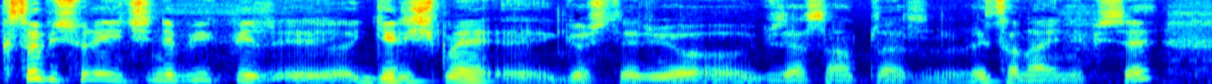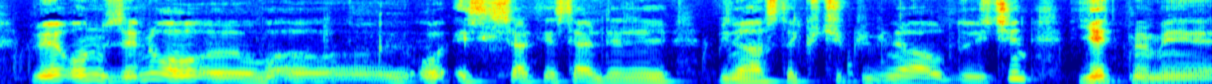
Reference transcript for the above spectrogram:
kısa bir süre içinde büyük bir e, gelişme e, gösteriyor Güzel Sanatlar ve Sanayi Nefise. Ve onun üzerine o, o, o eski şark eserleri binası da küçük bir bina olduğu için yetmemeye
